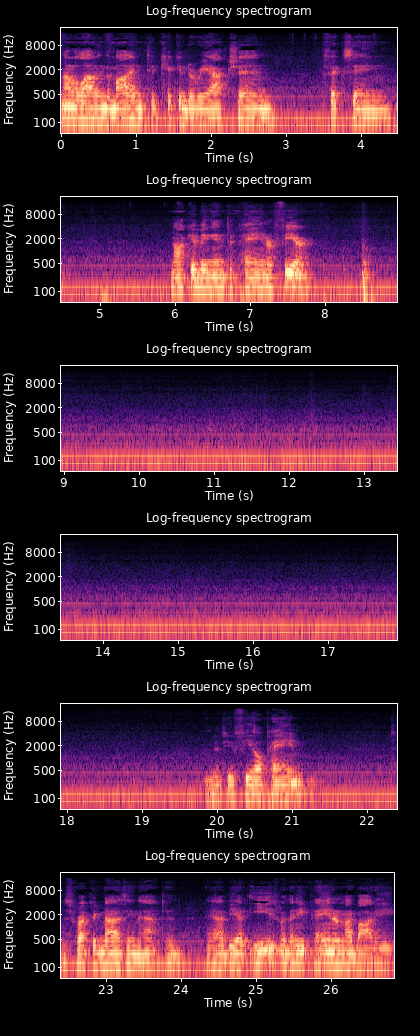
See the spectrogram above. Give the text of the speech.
not allowing the mind to kick into reaction, fixing, not giving in to pain or fear. If you feel pain, just recognizing that, and may I be at ease with any pain in my body,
